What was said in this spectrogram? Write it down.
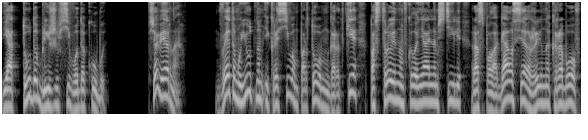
и оттуда ближе всего до Кубы. Все верно. В этом уютном и красивом портовом городке, построенном в колониальном стиле, располагался рынок рабов,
